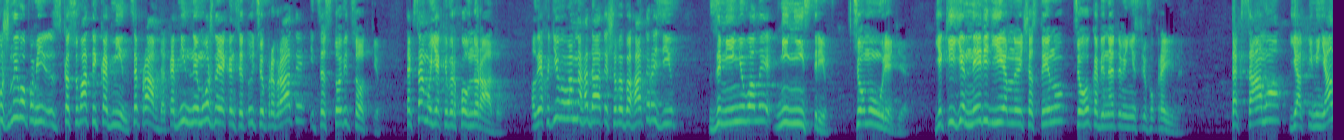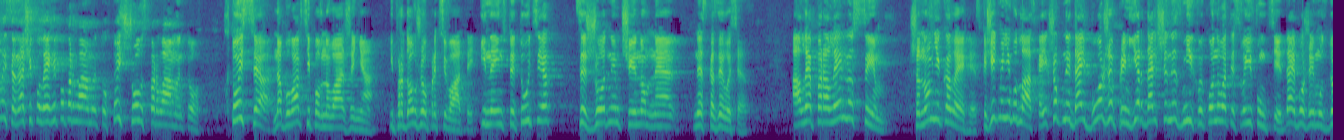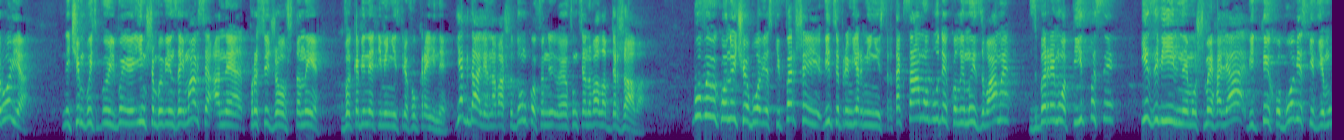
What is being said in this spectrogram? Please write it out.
Можливо скасувати Кабмін. Це правда. Кабмін не можна як інституцію прибрати, і це 100%. Так само, як і Верховну Раду. Але я хотів би вам нагадати, що ви багато разів замінювали міністрів в цьому уряді, які є невід'ємною частиною цього Кабінету міністрів України. Так само, як і мінялися наші колеги по парламенту. Хтось йшов з парламенту, хтось е, набував ці повноваження і продовжував працювати. І на інституціях це жодним чином не, не сказилося. Але паралельно з цим, шановні колеги, скажіть мені, будь ласка, якщо б, не дай Боже, прем'єр далі не зміг виконувати свої функції, дай Боже йому здоров'я, чим би, іншим би він займався, а не просиджував штани в Кабінеті міністрів України. Як далі, на вашу думку, е, функціонувала б держава? Був ви виконуючий обов'язки, перший віце-прем'єр-міністр. Так само буде, коли ми з вами зберемо підписи і звільнимо Шмигаля від тих обов'язків йому.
